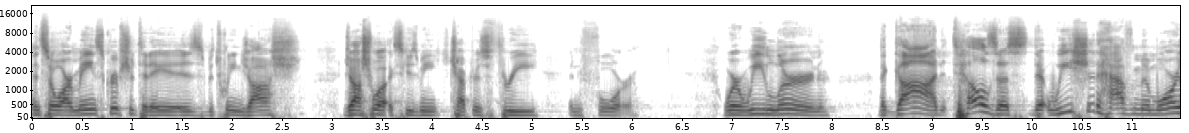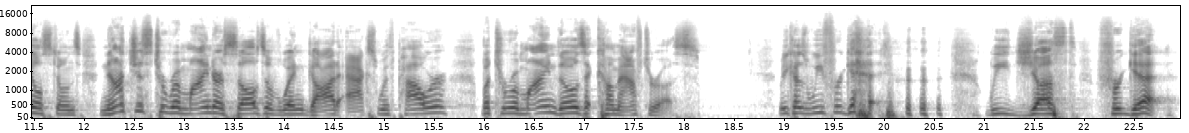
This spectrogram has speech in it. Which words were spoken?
And so our main scripture today is between Josh, Joshua, excuse me, chapters 3 and 4, where we learn that God tells us that we should have memorial stones, not just to remind ourselves of when God acts with power, but to remind those that come after us because we forget. we just forget.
